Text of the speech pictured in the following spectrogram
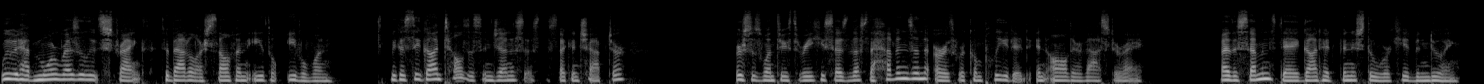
We would have more resolute strength to battle ourself and the evil, evil one. Because, see, God tells us in Genesis, the second chapter, verses 1 through 3, he says, Thus the heavens and the earth were completed in all their vast array. By the seventh day, God had finished the work he had been doing.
